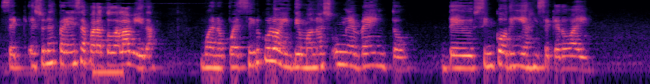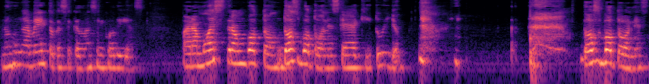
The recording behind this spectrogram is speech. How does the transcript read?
es una experiencia para toda la vida. Bueno, pues Círculo Íntimo no es un evento de cinco días y se quedó ahí. No es un evento que se quedó en cinco días. Para muestra un botón, dos botones que hay aquí, tú y yo. dos botones.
